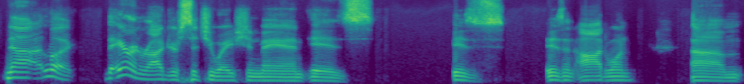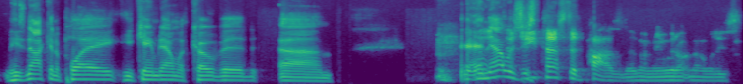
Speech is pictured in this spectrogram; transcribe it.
Now, look, the Aaron Rodgers situation, man, is is is an odd one. Um, he's not going to play. He came down with COVID, um, and that was he tested positive. I mean, we don't know what he's,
